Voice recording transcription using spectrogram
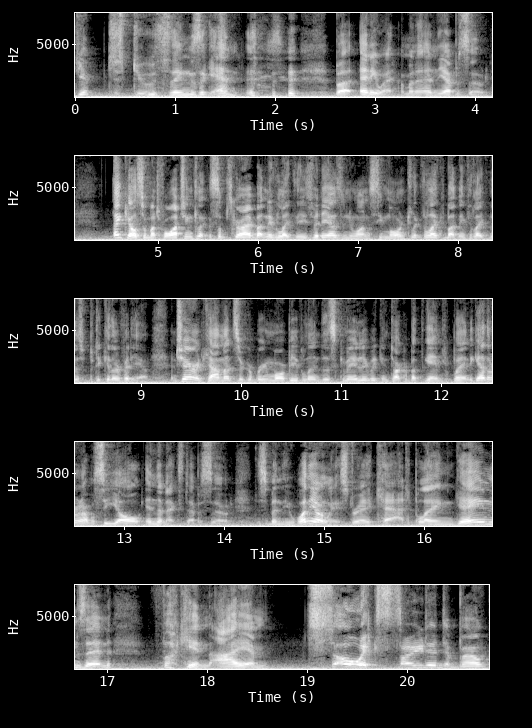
yep, just do things again. but anyway, I'm going to end the episode. Thank you all so much for watching. Click the subscribe button if you like these videos and you want to see more, and click the like button if you like this particular video. And share and comment so we can bring more people into this community. We can talk about the games we're playing together, and I will see y'all in the next episode. This has been the one and only Stray Cat playing games, and fucking I am so excited about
